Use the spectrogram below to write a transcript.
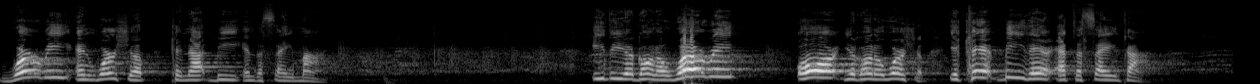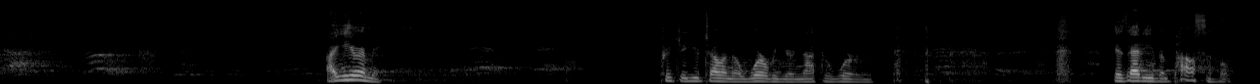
worry and worship cannot be in the same mind. Either you're going to worry or you're going to worship. You can't be there at the same time. Are you hearing me? Preacher, you telling a worrier not to worry. Is that even possible?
